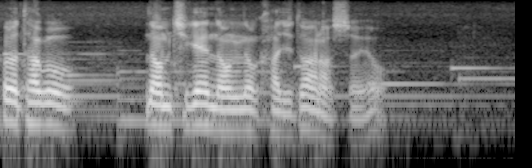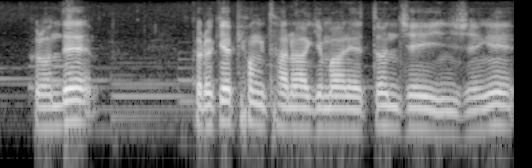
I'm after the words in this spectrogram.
그렇다고 넘치게 넉넉하지도 않았어요. 그런데 그렇게 평탄하기만 했던 제 인생에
